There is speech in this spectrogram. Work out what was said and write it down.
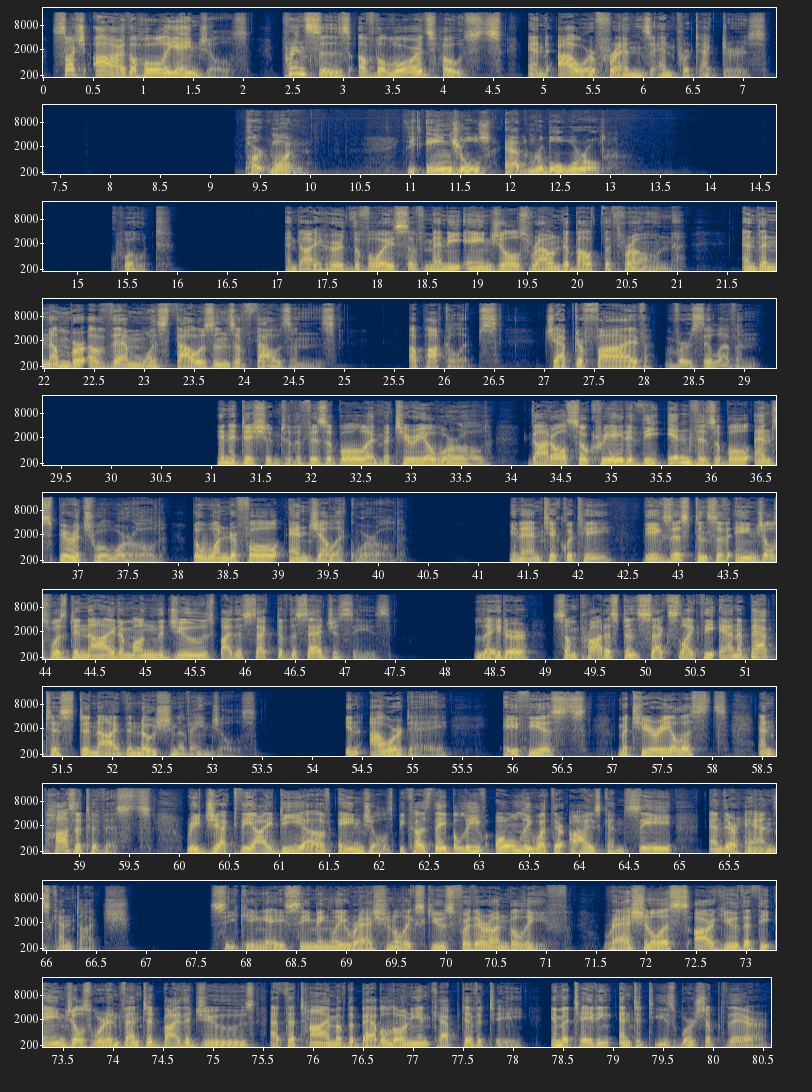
Such are the holy angels, princes of the Lord's hosts, and our friends and protectors. Part 1 The Angels' Admirable World. Quote, and I heard the voice of many angels round about the throne, and the number of them was thousands of thousands. Apocalypse, chapter 5, verse 11. In addition to the visible and material world, God also created the invisible and spiritual world, the wonderful angelic world. In antiquity, the existence of angels was denied among the Jews by the sect of the Sadducees. Later, some Protestant sects like the Anabaptists denied the notion of angels. In our day, atheists, materialists, and positivists reject the idea of angels because they believe only what their eyes can see and their hands can touch. Seeking a seemingly rational excuse for their unbelief, Rationalists argue that the angels were invented by the Jews at the time of the Babylonian captivity, imitating entities worshipped there.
